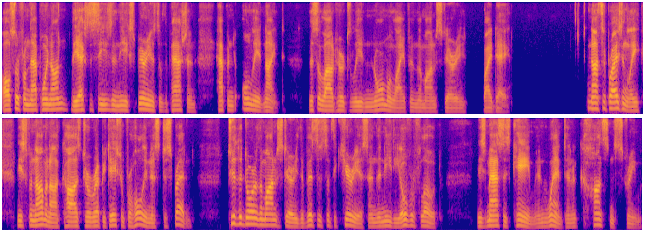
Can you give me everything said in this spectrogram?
Also, from that point on, the ecstasies and the experience of the Passion happened only at night. This allowed her to lead a normal life in the monastery by day. Not surprisingly, these phenomena caused her reputation for holiness to spread. To the door of the monastery, the visits of the curious and the needy overflowed. These masses came and went in a constant stream,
